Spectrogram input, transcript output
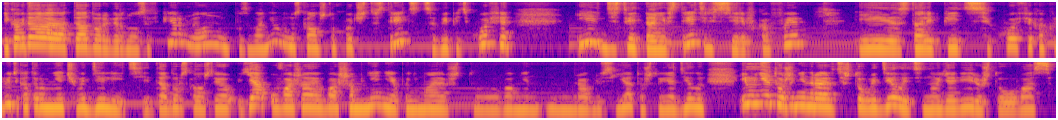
И когда Теодор вернулся в Перми, он позвонил ему, сказал, что хочет встретиться, выпить кофе. И действительно, они встретились, сели в кафе и стали пить кофе, как люди, которым нечего делить. И Теодор сказал, что я, я уважаю ваше мнение, я понимаю, что вам не, не нравлюсь я, то, что я делаю. И мне тоже не нравится, что вы делаете, но я верю, что у вас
